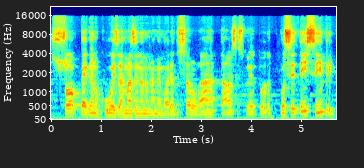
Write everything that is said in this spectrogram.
só pegando coisa, armazenando na memória do celular, tal, essas coisas todas, você tem sempre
